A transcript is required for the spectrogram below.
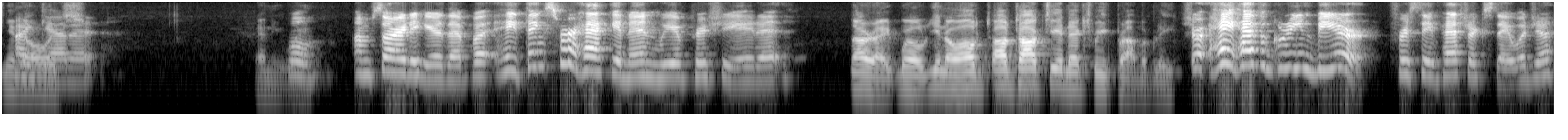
You I know, get it. Anyway, Well, I'm sorry to hear that, but hey, thanks for hacking in. We appreciate it. all right. Well, you know, I'll I'll talk to you next week probably. Sure. Hey, have a green beer for St. Patrick's Day, would you?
